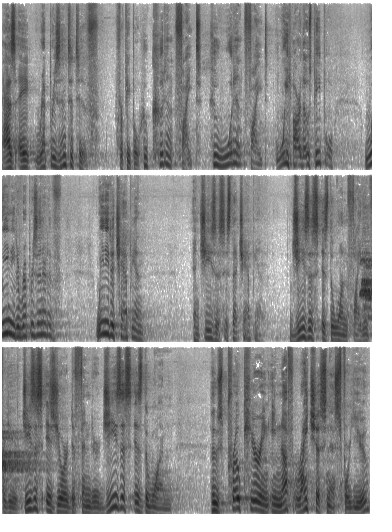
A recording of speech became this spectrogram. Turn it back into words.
as a representative for people who couldn't fight, who wouldn't fight. We are those people. We need a representative, we need a champion. And Jesus is that champion. Jesus is the one fighting for you. Jesus is your defender. Jesus is the one who's procuring enough righteousness for you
